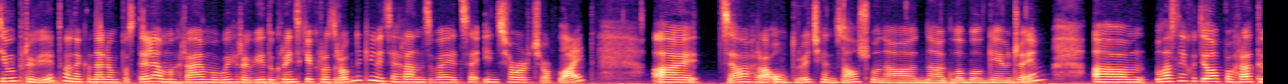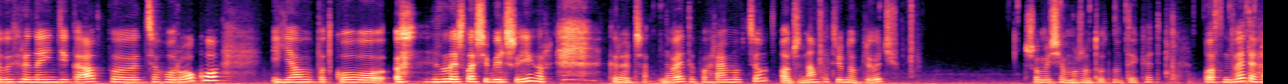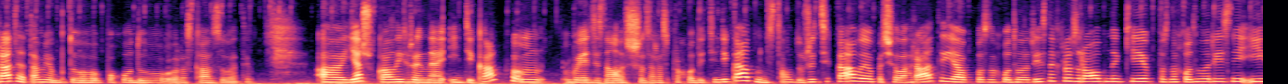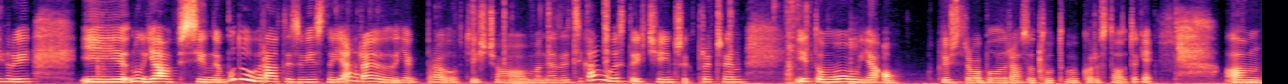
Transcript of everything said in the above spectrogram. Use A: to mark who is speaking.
A: Всім привіт! Ви на каналі Постеля. Ми граємо в ігри від українських розробників. І ця гра називається In Search of Light. А ця гра, о, до речі, я не знала, що вона на Global Game Jam. А, власне, я хотіла пограти в ігри на Indie Cup цього року. І я випадково знайшла ще більше ігор. Коротше, давайте пограємо в цю. Отже, нам потрібно ключ. Що ми ще можемо тут натикати? Власне, давайте грати, а там я буду по ходу розказувати. А, я шукала ігри на Indie Cup, бо я дізналася, що зараз проходить Cup, мені стало дуже цікаво, я почала грати, я познаходила різних розробників, познаходила різні ігри. І ну, я всі не буду грати, звісно. Я граю, як правило, в ті, що мене зацікавили з тих чи інших причин. І тому я. О, ключ треба було одразу тут використовувати. Окей. Um,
